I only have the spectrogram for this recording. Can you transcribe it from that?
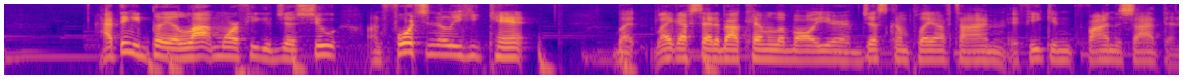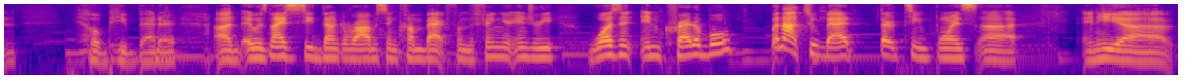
I think he'd play a lot more if he could just shoot. Unfortunately, he can't. But like I've said about Kevin Love all year, just come playoff time, if he can find the shot, then he'll be better. Uh, it was nice to see Duncan Robinson come back from the finger injury. Wasn't incredible, but not too bad. 13 points, uh, and he uh,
